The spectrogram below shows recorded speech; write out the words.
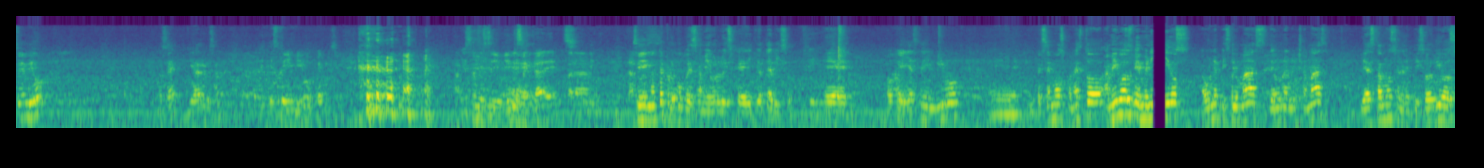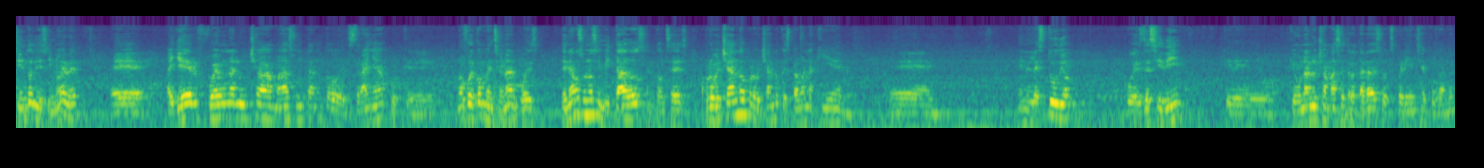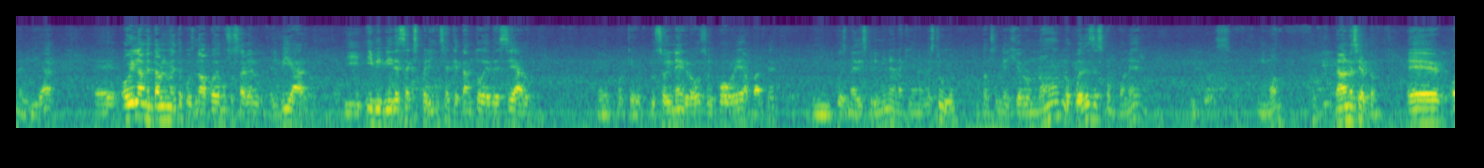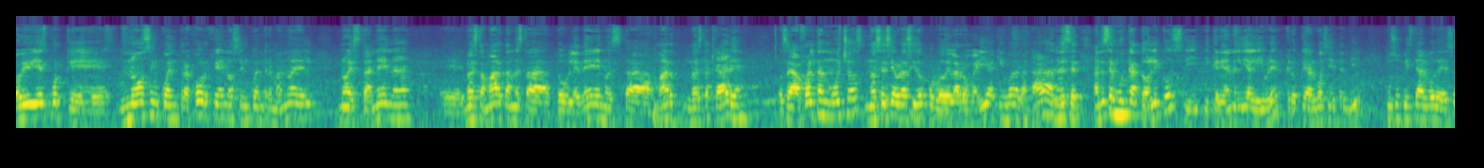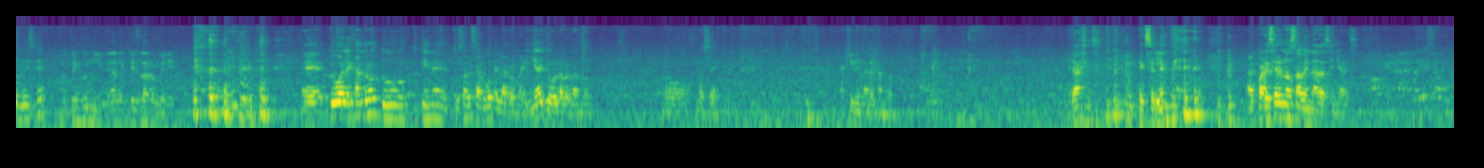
¿Estoy en vivo? No sé, ya. Ya estoy en vivo, ¿qué? Avísame si vienes acá eh, para. Sí, no te preocupes, amigo Luis, que yo te aviso. Eh, ok, ya estoy en vivo. Eh, empecemos con esto. Amigos, bienvenidos a un episodio más de Una Lucha Más. Ya estamos en el episodio 119. Eh, ayer fue una lucha más un tanto extraña porque no fue convencional, pues teníamos unos invitados, entonces aprovechando, aprovechando que estaban aquí en, en el estudio, pues decidí que, que una lucha más se tratara de su experiencia jugando en el VR. Eh, hoy lamentablemente pues no podemos usar el, el VR y, y vivir esa experiencia que tanto he deseado, eh, porque pues, soy negro, soy pobre aparte, y pues me discriminan aquí en el estudio. Entonces me dijeron, no, lo puedes descomponer. Y pues, ni modo. No, no es cierto. Eh, hoy es porque no se encuentra Jorge, no se encuentra Manuel, no está Nena, eh, no está Marta, no está Doble D, no está Mar no está Karen. O sea, faltan muchos. No sé si habrá sido por lo de la romería aquí en Guadalajara. Han de ser, han de ser muy católicos y, y querían el día libre. Creo que algo así entendí. ¿Tú supiste algo de eso, Luis G? Tengo ni idea de qué es la romería. Eh, tú, Alejandro, ¿tú, tú, tienes, ¿tú sabes algo de la romería? Yo, la verdad, no, no, no sé. Aquí viene Alejandro. Gracias. Excelente. Al parecer no sabe nada, señores.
